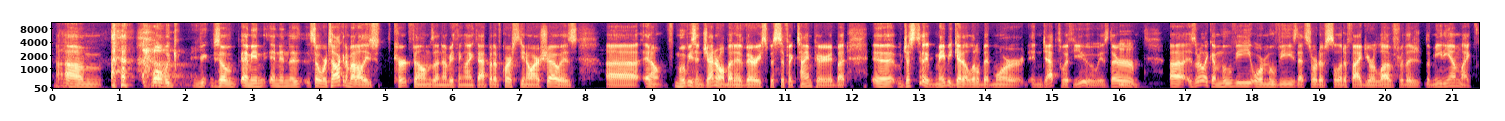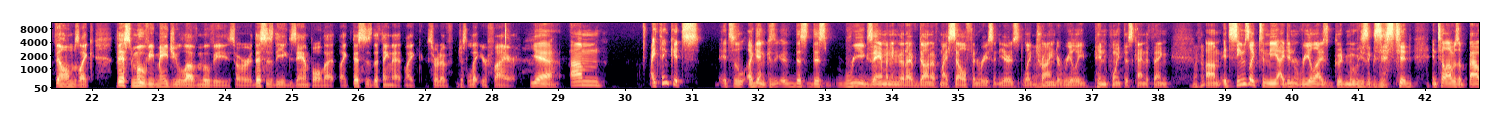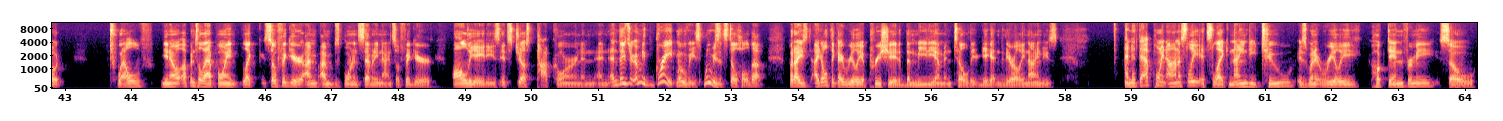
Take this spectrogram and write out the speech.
um, well, we, we- so I mean, and in the so we're talking about all these Kurt films and everything like that, but of course, you know, our show is uh you know movies in general but in a very specific time period but uh just to maybe get a little bit more in depth with you is there Mhm. uh is there like a movie or movies that sort of solidified your love for the the medium like films like this movie made you love movies or this is the example that like this is the thing that like sort of just lit your fire Yeah. Um, I think it's it's again because this this re-examining that I've done of myself in recent years, like Mhm. trying to really pinpoint this kind of thing. Mhm. Um, it seems like to me I didn't realize good movies existed until I was about twelve. You know, up until that point, like so. Figure I'm I was born in '79, so figure all the 80s it's just popcorn and and and these are i mean great movies movies that still hold up but i i don't think i really appreciated the medium until the, you get into the early 90s and at that point honestly it's like 92 is when it really hooked in for me. Mm-hmm. So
